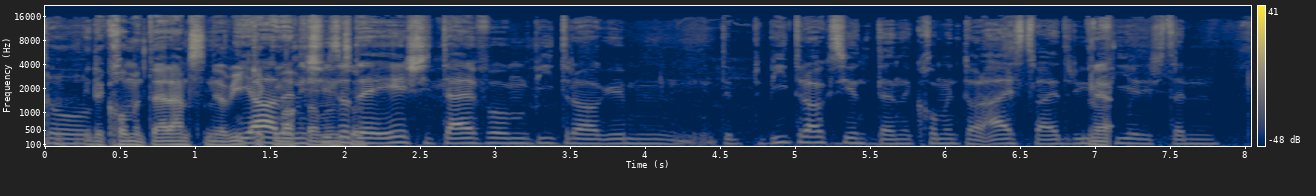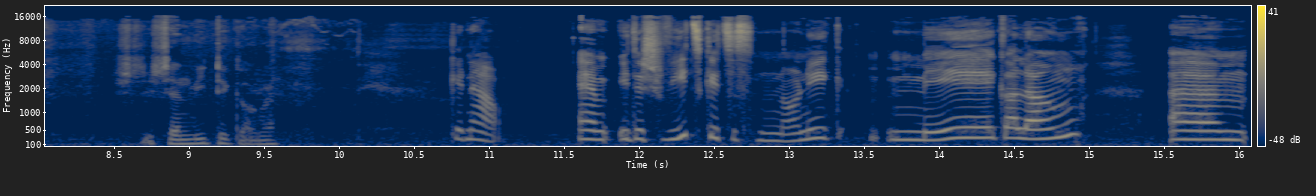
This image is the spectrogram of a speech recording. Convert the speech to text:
so In den Kommentaren haben sie es ja ja, dann weitergemacht. ist wie so so. der erste Teil vom Beitrag im, der, der Beitrag gewesen und dann der Kommentar 1, 2, 3, Ja. 4 ist dann, ist, ist dann weitergegangen. Genau. Ähm, in der Schweiz gibt es es noch nicht mega lang. Ähm,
